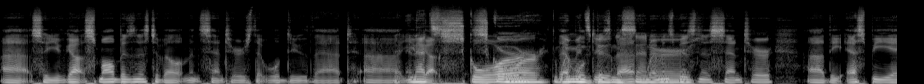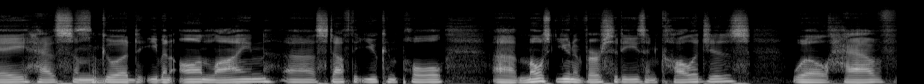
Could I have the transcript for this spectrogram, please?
Uh, so you've got small business development centers that will do that. Uh, you've got SCORE, SCORE the Women's Business that. Center. Women's Business Center. Uh, the SBA has some, some, good, even online uh, stuff that you can pull. Uh, most universities and colleges will have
